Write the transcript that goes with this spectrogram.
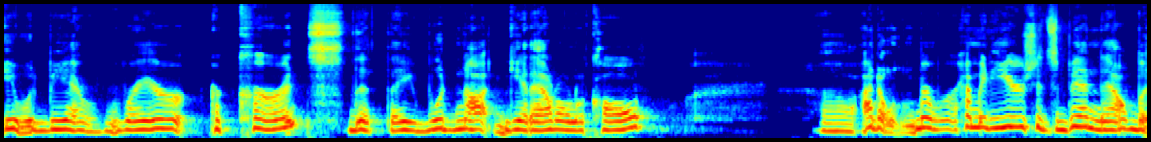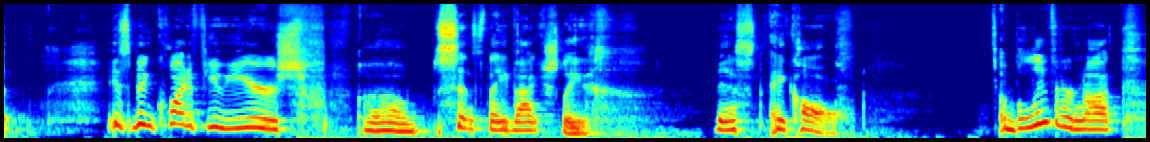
it would be a rare occurrence that they would not get out on a call. Uh, I don't remember how many years it's been now, but it's been quite a few years uh, since they've actually missed a call. Believe it or not,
